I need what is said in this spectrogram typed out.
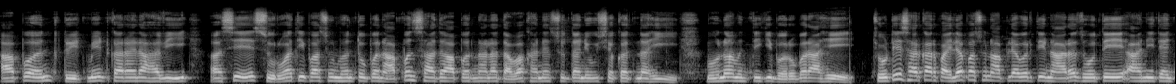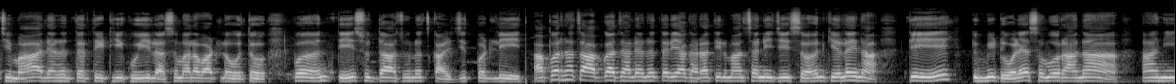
आपण ट्रीटमेंट करायला हवी असे सुरुवातीपासून म्हणतो पण आपण साधं अपर्णाला दवाखान्यात सुद्धा नेऊ शकत नाही. मोना म्हणते की बरोबर आहे. छोटे सरकार पहिल्यापासून आपल्यावरती नाराज होते आणि त्यांची माँ आल्यानंतर ते ठीक होईल असं मला वाटलं होतं. पण ते सुद्धा अजूनच काळजीत पडले अपर्णाचा अपघात झाल्यानंतर या घरातील माणसाने जे सहन केलंय ना ते तुम्ही डोळ्यासमोर आणा. आणि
